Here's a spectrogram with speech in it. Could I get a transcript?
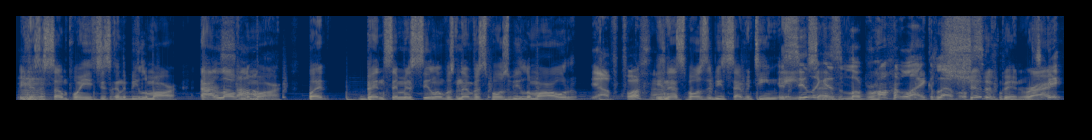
because at mm. some point he's just gonna be Lamar. I That's love solid. Lamar, but Ben Simmons' ceiling was never supposed to be Lamar Odom. Yeah, of course not. He's not supposed to be 17, His ceiling 7. is LeBron-like level. Should have been, right?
